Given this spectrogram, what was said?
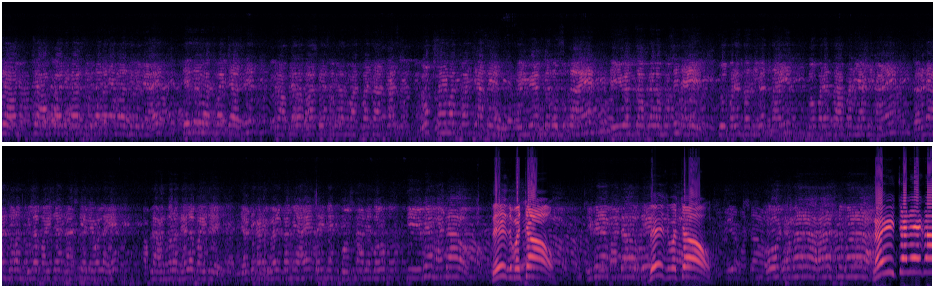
जे हक्क अधिकार संविधानाने आम्हाला दिलेले आहेत. ते जर वाचवायचे असतील तर आपल्याला भारतीय संविधान वाचवायचे असेल लोकशाही वाचवायची असेल तर ईव्हीएमचा जो मुद्दा आहे ते ईव्हीएमचा आपल्याला मोठीन आहे जोपर्यंत निघत नाही तोपर्यंत आपण या ठिकाणी धरणे आंदोलन दिलं पाहिजे. राष्ट्रीय लेवलला हे आपलं आंदोलन नेलं पाहिजे. या ठिकाणी वेळ कमी आहे. तरी मी घोषणा देतो की ईव्हीएम हटाव देश बचाव देश बचाओ। वोट हमारा राष्ट्र हमारा। नहीं चलेगा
